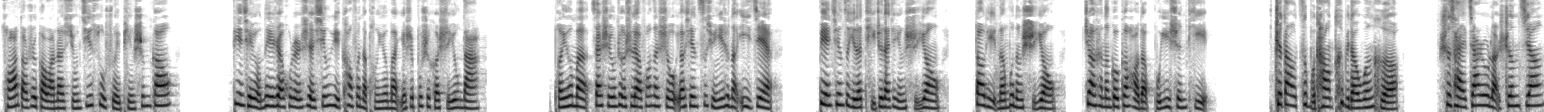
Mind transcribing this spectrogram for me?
从而导致睾丸的雄激素水平升高，并且有内热或者是性欲亢奋的朋友们也是不适合食用的。朋友们在使用这个食疗方的时候，要先咨询医生的意见，辨清自己的体质再进行食用，到底能不能食用。这样才能够更好的补益身体。这道滋补汤特别的温和，食材加入了生姜、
